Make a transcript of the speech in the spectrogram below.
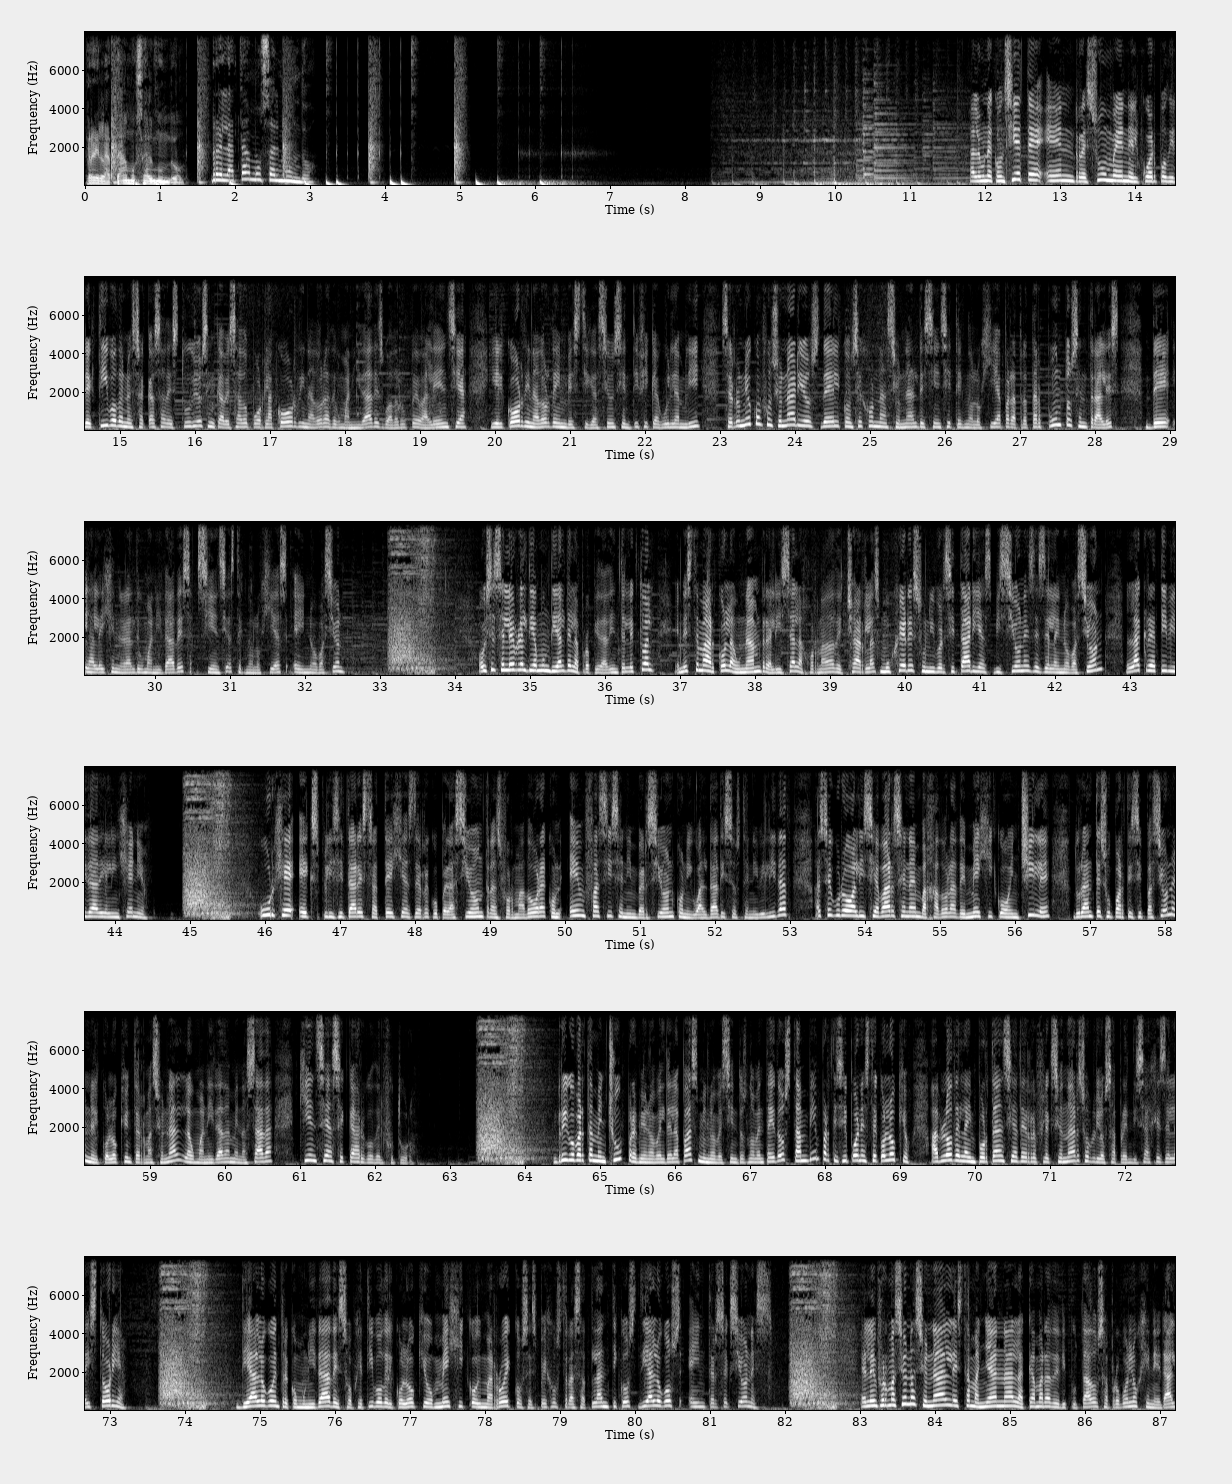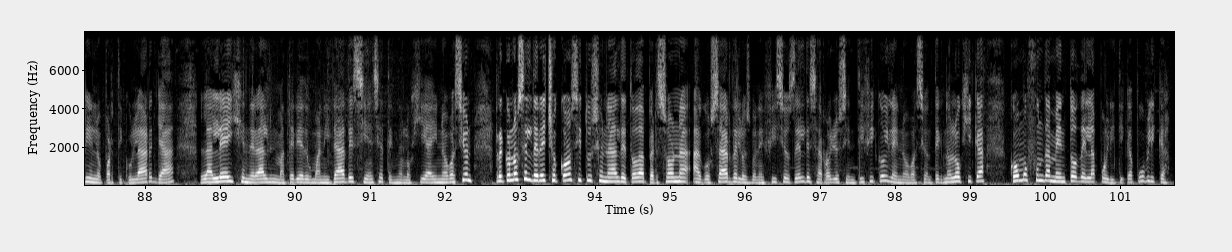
Relatamos al mundo. Relatamos al mundo. A la una con siete, en resumen, el cuerpo directivo de nuestra Casa de Estudios, encabezado por la coordinadora de Humanidades, Guadalupe Valencia, y el coordinador de Investigación Científica, William Lee, se reunió con funcionarios del Consejo Nacional de Ciencia y Tecnología para tratar puntos centrales de la Ley General de Humanidades, Ciencias, Tecnologías e Innovación. Hoy se celebra el Día Mundial de la Propiedad Intelectual. En este marco, la UNAM realiza la jornada de charlas Mujeres Universitarias, Visiones desde la Innovación, la Creatividad y el Ingenio urge explicitar estrategias de recuperación transformadora con énfasis en inversión con igualdad y sostenibilidad, aseguró Alicia Bárcena, embajadora de México en Chile, durante su participación en el coloquio internacional La Humanidad Amenazada, quien se hace cargo del futuro. Rigoberta Menchú, Premio Nobel de la Paz 1992, también participó en este coloquio. Habló de la importancia de reflexionar sobre los aprendizajes de la historia. Diálogo entre comunidades, objetivo del coloquio México y Marruecos, espejos transatlánticos, diálogos e intersecciones. En la información nacional, esta mañana la Cámara de Diputados aprobó en lo general y en lo particular ya la Ley General en materia de humanidades, ciencia, tecnología e innovación. Reconoce el derecho constitucional de toda persona a gozar de los beneficios del desarrollo científico y la innovación tecnológica como fundamento de la política pública.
